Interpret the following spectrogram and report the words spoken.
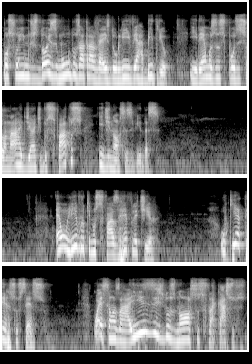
possuímos dois mundos através do livre-arbítrio. Iremos nos posicionar diante dos fatos e de nossas vidas. É um livro que nos faz refletir. O que é ter sucesso? Quais são as raízes dos nossos fracassos?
